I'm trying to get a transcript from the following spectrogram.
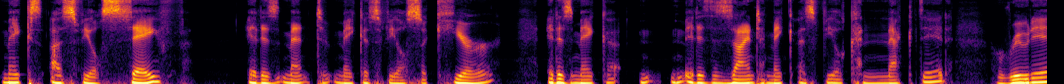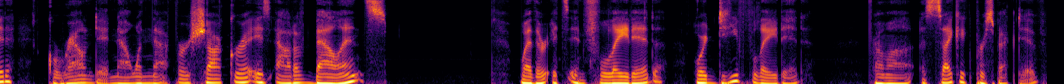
makes us feel safe. It is meant to make us feel secure. It is make it is designed to make us feel connected, rooted, grounded. Now when that first chakra is out of balance, whether it's inflated or deflated from a, a psychic perspective,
